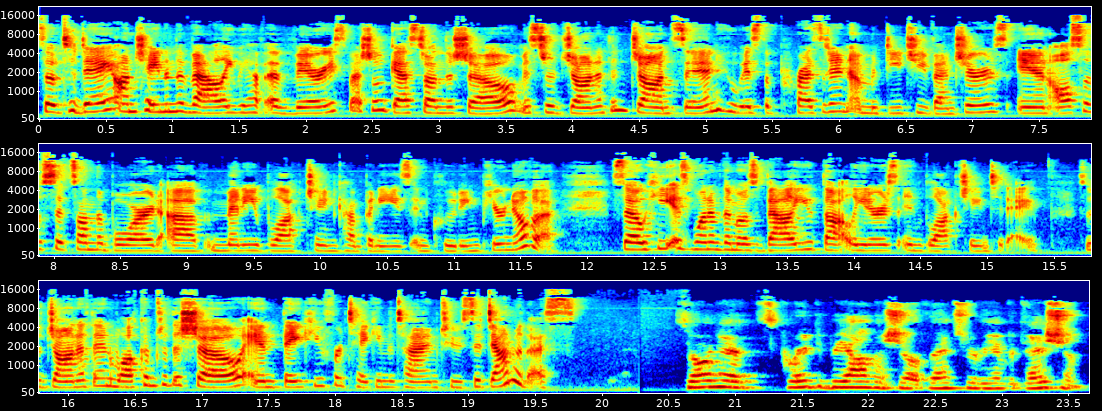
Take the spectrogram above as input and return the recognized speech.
So, today on Chain in the Valley, we have a very special guest on the show, Mr. Jonathan Johnson, who is the president of Medici Ventures and also sits on the board of many blockchain companies, including PeerNova. So, he is one of the most valued thought leaders in blockchain today. So, Jonathan, welcome to the show and thank you for taking the time to sit down with us. Sonia, it's great to be on the show. Thanks for the invitation.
